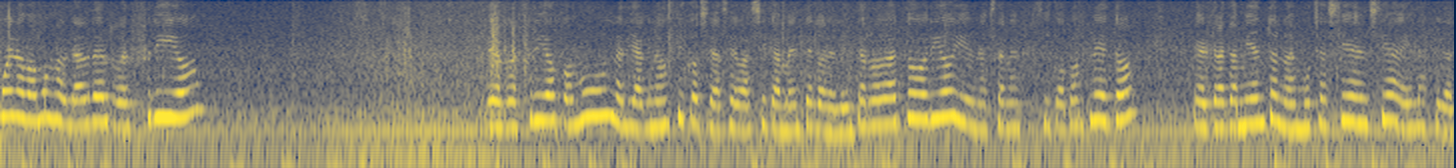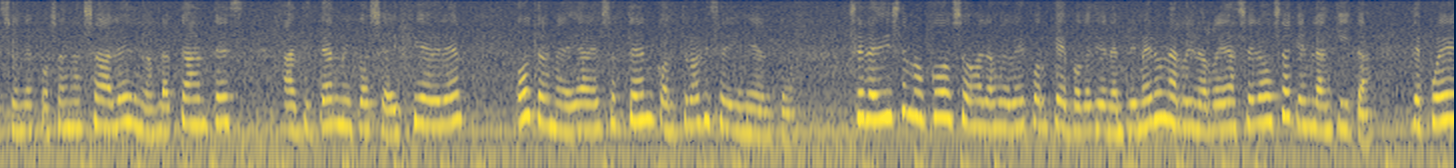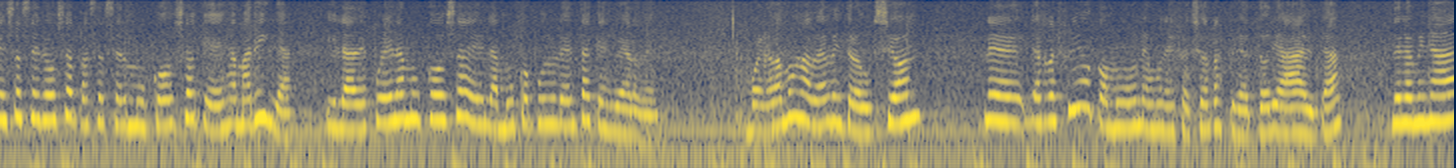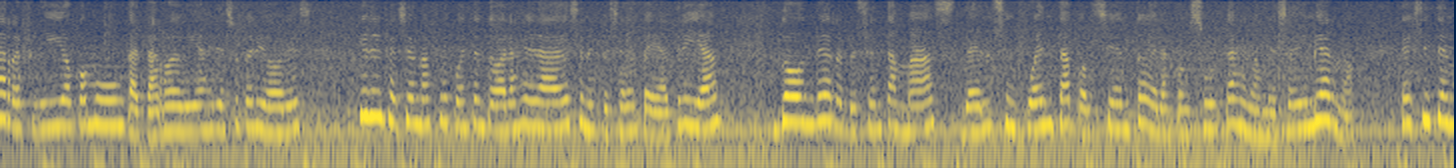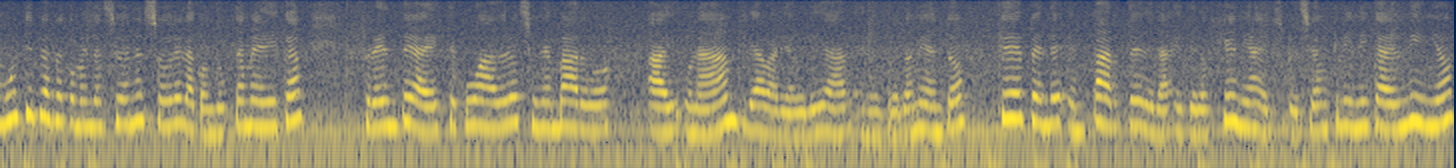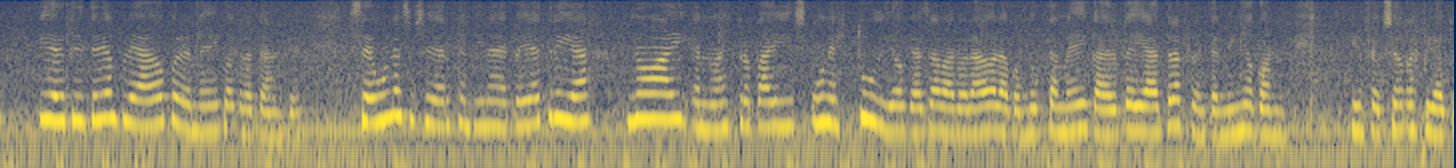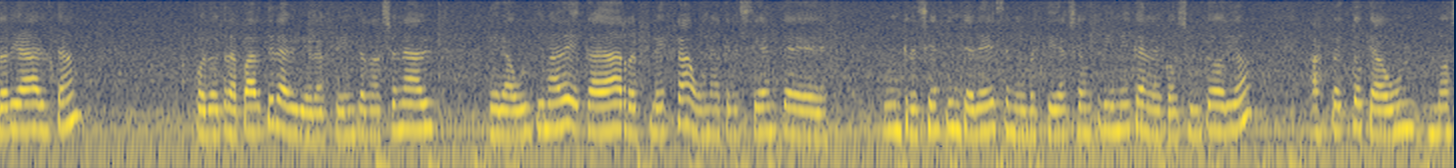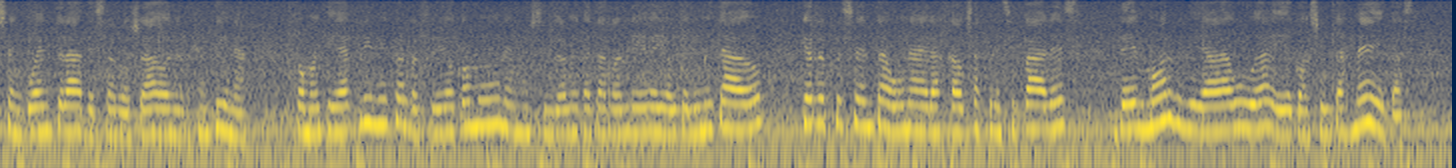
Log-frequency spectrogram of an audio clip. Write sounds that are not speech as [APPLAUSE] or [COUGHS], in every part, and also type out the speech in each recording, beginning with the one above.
Bueno, vamos a hablar del resfrío. El resfrío común, el diagnóstico se hace básicamente con el interrogatorio y un examen físico completo. El tratamiento no es mucha ciencia, es la aspiración de fosas nasales en los lactantes, antitérmicos si hay fiebre, otras medidas de sostén, control y seguimiento. Se le dice mocosos a los bebés, ¿por qué? Porque tienen primero una rinorrea cerosa que es blanquita, después esa cerosa pasa a ser mucosa que es amarilla y la después de la mucosa es la mucopurulenta que es verde. Bueno, vamos a ver la introducción. el resfrío común es una infección respiratoria alta, denominada resfrío común, catarro de vías aéreas superiores, y la infección más frecuente en todas las edades, en especial en pediatría, donde representa más del 50% de las consultas en los meses de invierno. Existen múltiples recomendaciones sobre la conducta médica frente a este cuadro, sin embargo, hay una amplia variabilidad en el tratamiento que depende en parte de la heterogénea expresión clínica del niño y del criterio empleado por el médico tratante. Según la Sociedad Argentina de Pediatría, no hay en nuestro país un estudio que haya valorado la conducta médica del pediatra frente al niño con infección respiratoria alta. Por otra parte, la bibliografía internacional de la última década refleja una creciente, un creciente interés en la investigación clínica en el consultorio, aspecto que aún no se encuentra desarrollado en Argentina. Como entidad clínica, el resfriado común es un síndrome catarral leve y autolimitado que representa una de las causas principales de morbilidad aguda y de consultas médicas.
